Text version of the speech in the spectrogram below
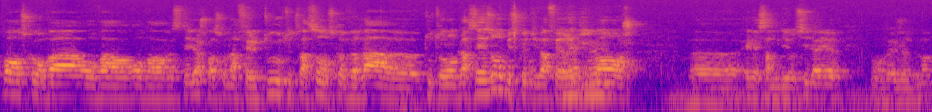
pense qu'on va, on va, on va rester là. Je pense qu'on a fait le tour. De toute façon, on se reverra euh, tout au long de la saison, puisque tu vas faire le dimanche, euh, et le samedi aussi d'ailleurs. Mauvais jeu de mots.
